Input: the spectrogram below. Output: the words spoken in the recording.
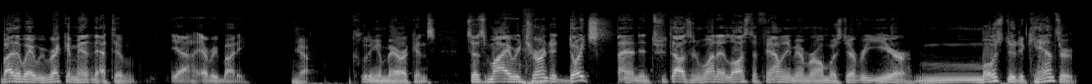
By the way, we recommend that to yeah everybody, Yeah. including Americans. Since my return to Deutschland in 2001, I lost a family member almost every year, most due to cancer.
